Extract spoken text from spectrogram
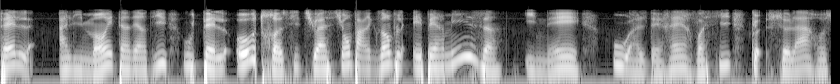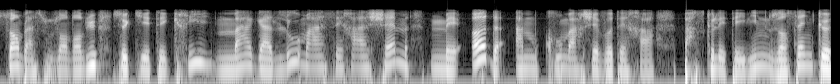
tel aliment est interdit ou telle autre situation, par exemple, est permise? Iné ou Alderer, voici que cela ressemble à sous-entendu ce qui est écrit Magadlu Maasera Hashem Meod Amku Marchevotecha, parce que les Teilim nous enseignent que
